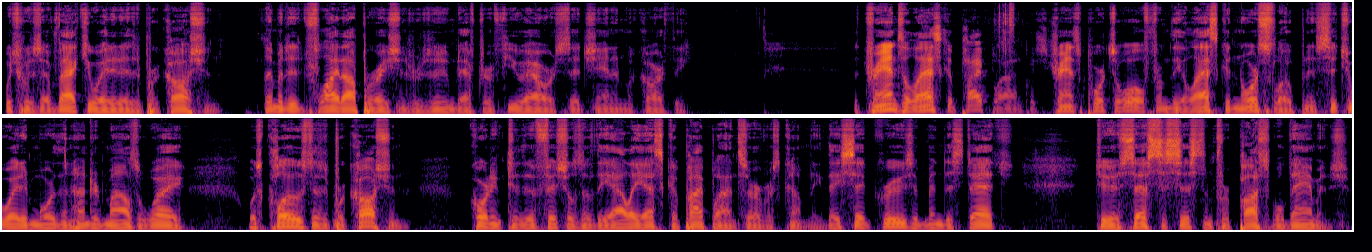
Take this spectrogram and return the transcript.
which was evacuated as a precaution. Limited flight operations resumed after a few hours, said Shannon McCarthy. The Trans Alaska Pipeline, which transports oil from the Alaska North Slope and is situated more than 100 miles away, was closed as a precaution, according to the officials of the Alyeska Pipeline Service Company. They said crews have been dispatched to assess the system for possible damage.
